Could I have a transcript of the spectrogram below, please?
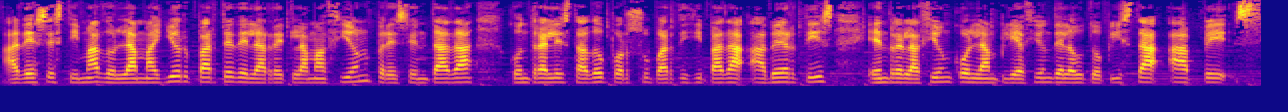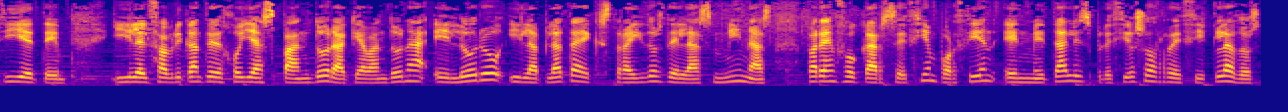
ha desestimado la mayor parte de la reclamación presentada contra el Estado por su participada Avertis en relación con la ampliación de la autopista AP7. Y el fabricante de joyas Pandora, que abandona el oro y la plata extraídos de las minas para enfocarse 100% en metales preciosos reciclados,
